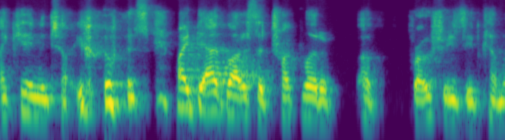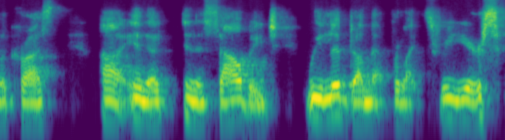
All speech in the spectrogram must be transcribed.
I can't even tell you. It was, my dad bought us a truckload of, of groceries he'd come across uh, in a in a salvage. We lived on that for like three years.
